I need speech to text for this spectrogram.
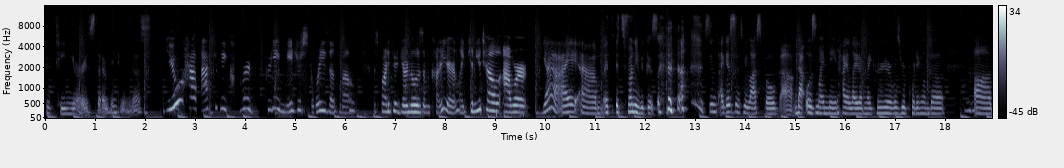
15 years that i've been doing this you have actually covered pretty major stories as well as part of your journalism career like can you tell our yeah i um it, it's funny because since i guess since we last spoke um, that was my main highlight of my career was reporting on the mm-hmm. um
